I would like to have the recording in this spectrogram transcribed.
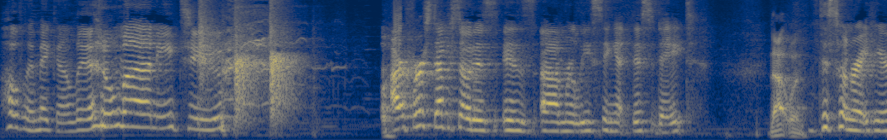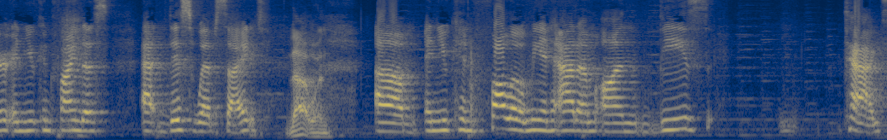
hopefully making a little money too. Our first episode is is um, releasing at this date, That one. this one right here, and you can find us at this website. That one. Um, and you can follow me and Adam on these tags.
